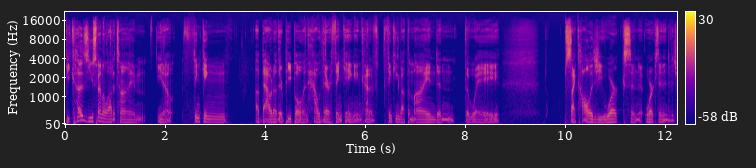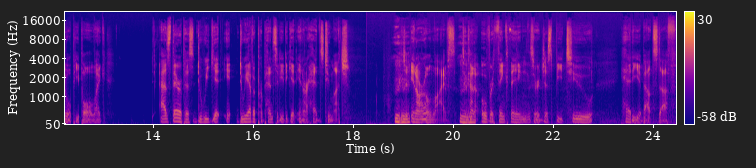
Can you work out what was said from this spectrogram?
because you spend a lot of time, you know, thinking about other people and how they're thinking and kind of thinking about the mind and the way psychology works and it works in individual people like as therapists do we get i- do we have a propensity to get in our heads too much Mhm. in our own lives Mhm. to kind of overthink things or just be too heady about stuff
